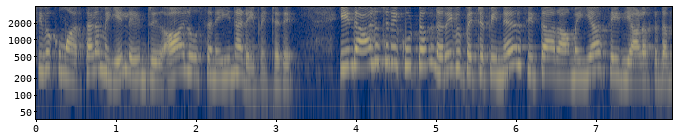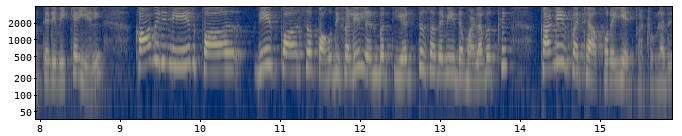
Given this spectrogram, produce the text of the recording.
சிவகுமார் தலைமையில் இன்று ஆலோசனை நடைபெற்றது. இந்த ஆலோசனை கூட்டம் நிறைவு பெற்ற பின்னர் சித்தாராமையா செய்தியாளர்களிடம் தெரிவிக்கையில் காவிரி நீர் பா நீர்ப்பாச பகுதிகளில் எண்பத்தி எட்டு சதவீதம் அளவுக்கு தண்ணீர் பற்றாக்குறை ஏற்பட்டுள்ளது.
